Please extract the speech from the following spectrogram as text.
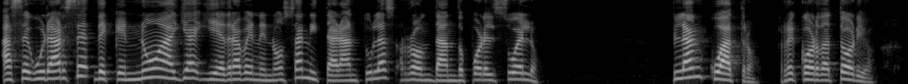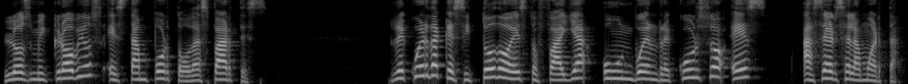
Asegurarse de que no haya hiedra venenosa ni tarántulas rondando por el suelo. Plan 4. Recordatorio. Los microbios están por todas partes. Recuerda que si todo esto falla, un buen recurso es hacerse la muerta.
